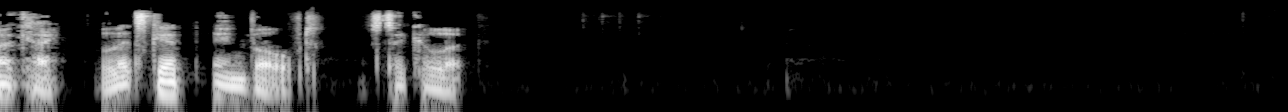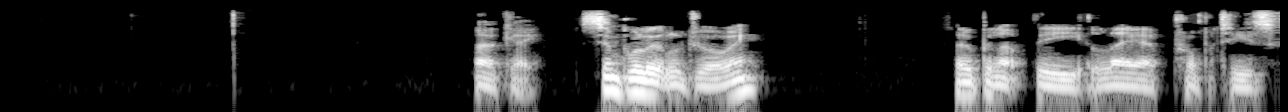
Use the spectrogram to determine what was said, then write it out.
Okay, let's get involved. Let's take a look. Okay, Simple little drawing. Open up the layer properties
